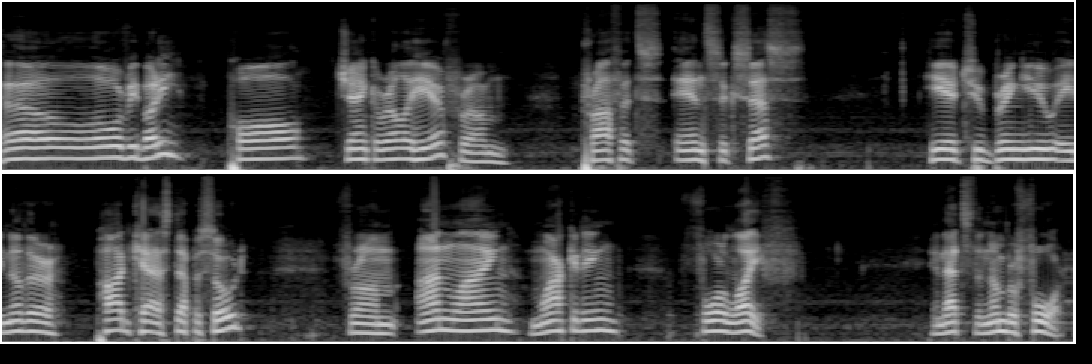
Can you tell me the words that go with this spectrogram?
Hello, everybody. Paul Jancarella here from Profits and Success, here to bring you another podcast episode from Online Marketing for Life. And that's the number four.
